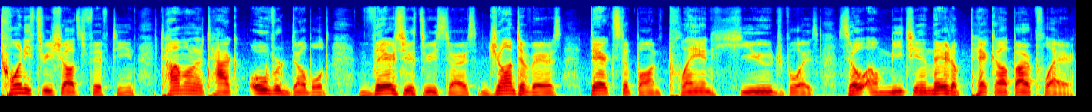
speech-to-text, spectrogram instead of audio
23 shots 15, time on attack over doubled. There's your 3 stars, John Tavares, Derek Stepan playing huge boys. So I'll meet you in there to pick up our player.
